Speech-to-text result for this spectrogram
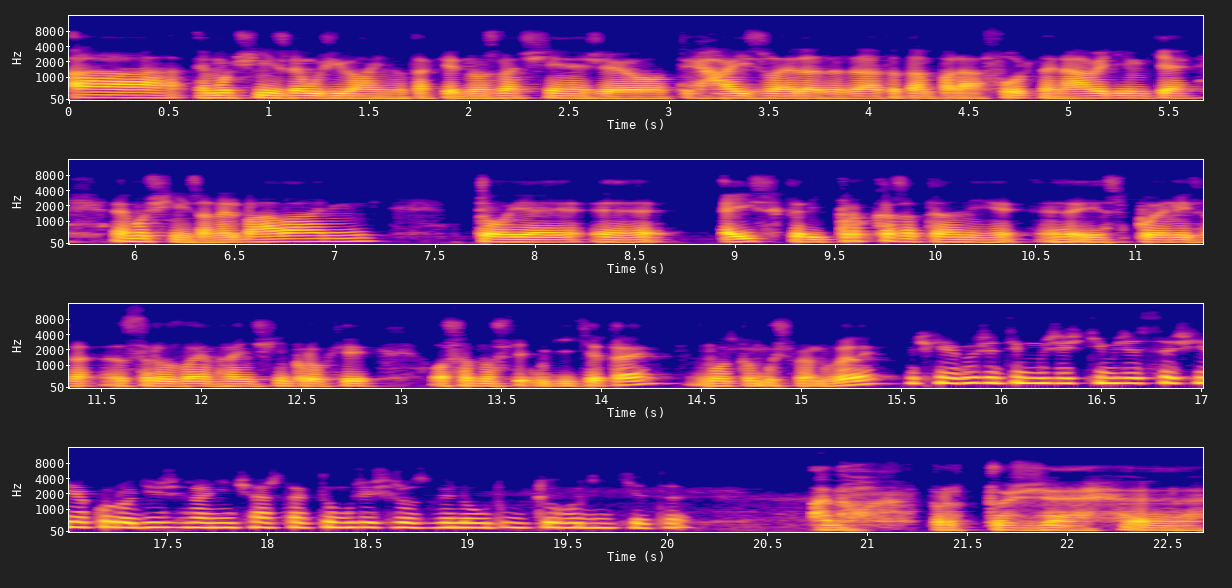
A emoční zneužívání, no tak jednoznačně, že jo, ty hajzle, da, da, da, to tam padá furt, nenávidím tě. Emoční zanedbávání, to je eh, ACE, který prokazatelně je spojený s rozvojem hraniční poruchy osobnosti u dítěte. O tom už jsme mluvili. Počkej, jakože ty můžeš tím, že seš jako rodič hraničář, tak to můžeš rozvinout u toho dítěte. Ano, protože eh,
